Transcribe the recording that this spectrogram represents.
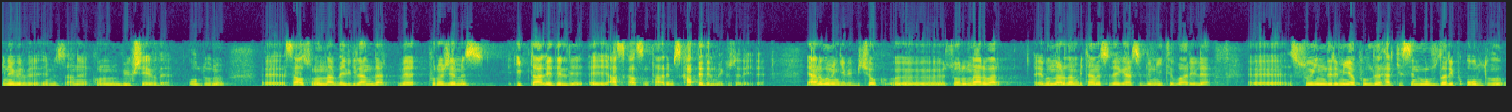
İnegöl Belediye'miz hani konunun Büyükşehir'de olduğunu e, sağ olsun onlar da ilgilendiler ve projemiz iptal edildi. Az kalsın tarihimiz katledilmek üzereydi. Yani bunun gibi birçok e, sorunlar var. E, bunlardan bir tanesi de gerçi dün itibariyle e, su indirimi yapıldı. Herkesin muzdarip olduğu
